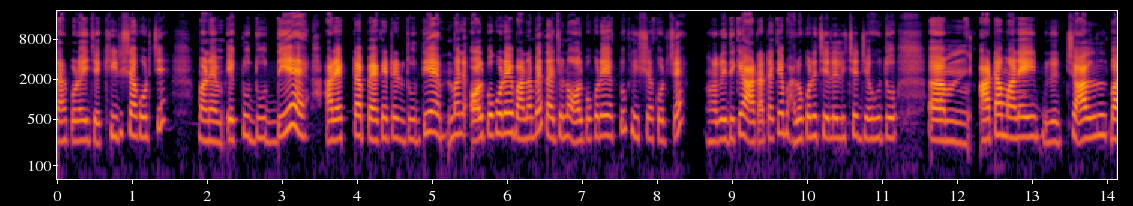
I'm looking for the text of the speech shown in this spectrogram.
তারপরে এই যে খিরসা করছি মানে একটু দুধ দিয়ে আর একটা প্যাকেটের দুধ দিয়ে মানে অল্প করে বানাবে, তাই জন্য অল্প করে একটু খিরসা করছে। আর এদিকে আটাটাকে ভালো করে চেলে নিচ্ছে। যেহেতু আটা মানেই চাল বা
